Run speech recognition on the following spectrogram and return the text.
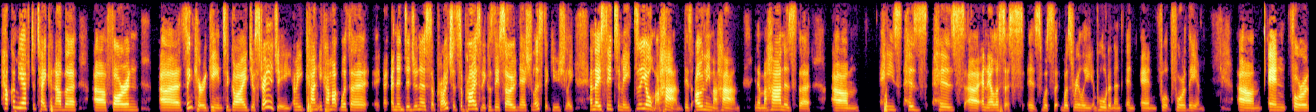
how come you have to take another uh, foreign uh, thinker again to guide your strategy? I mean, can't you come up with a an indigenous approach? It surprised me because they're so nationalistic usually. And they said to me, "Zio Mahan, there's only Mahan. You know, Mahan is the um, he's his his uh, analysis is was was really important and and, and for for them um, and for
